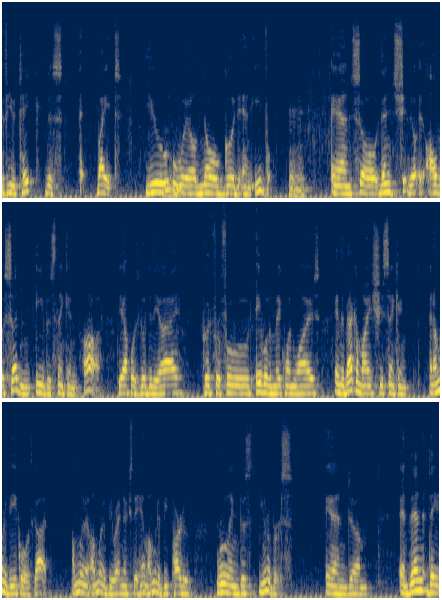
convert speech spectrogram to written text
"If you take this bite, you Mhm. will know good and evil." Mhm. And so then she, the- all of a sudden, Eve is thinking, ah, the apple is good to the eye, good for food, able to make one wise. In the back of mind, she's thinking, and I'm going to be equal with God. I'm going to, I'm going to be right next to Him. I'm going to be part of ruling this universe. And, um, and then they,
